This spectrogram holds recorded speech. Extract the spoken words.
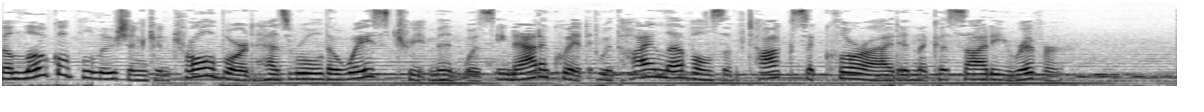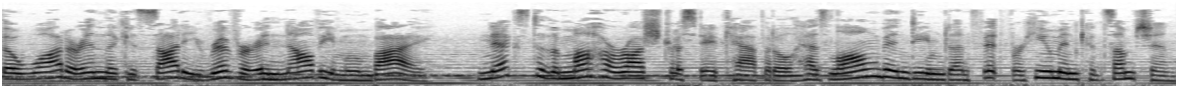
The local pollution control board has ruled the waste treatment was inadequate with high levels of toxic chloride in the Kasadi River. The water in the Kasadi River in Navi Mumbai, next to the Maharashtra state capital has long been deemed unfit for human consumption.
